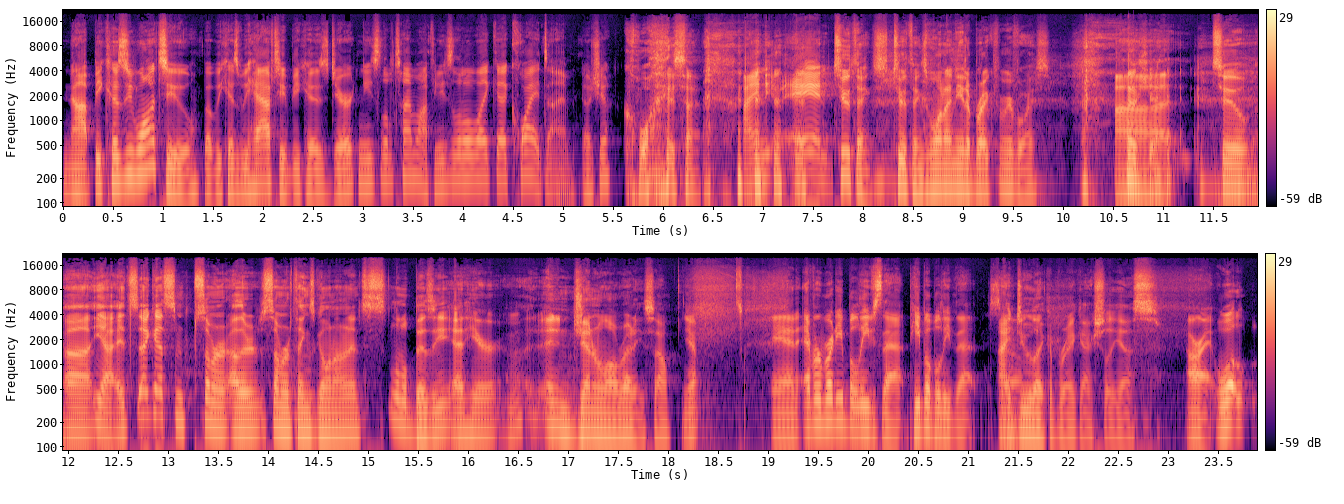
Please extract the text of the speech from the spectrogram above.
not because we want to, but because we have to. Because Derek needs a little time off. He needs a little like uh, quiet time, don't you? quiet time. I need, and two things. Two things. One, I need a break from your voice. Uh, Two, uh, yeah, it's I got some summer other summer things going on. It's a little busy at here uh, in general already. So Yep. And everybody believes that. People believe that. I do like a break. Actually, yes. All right. Well,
